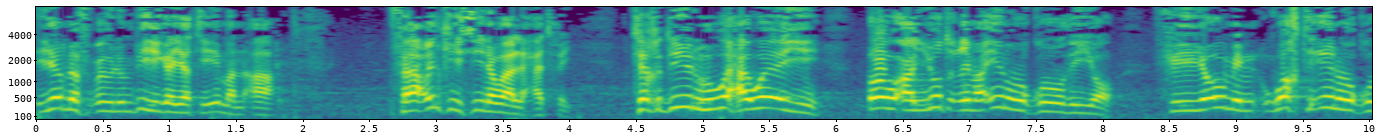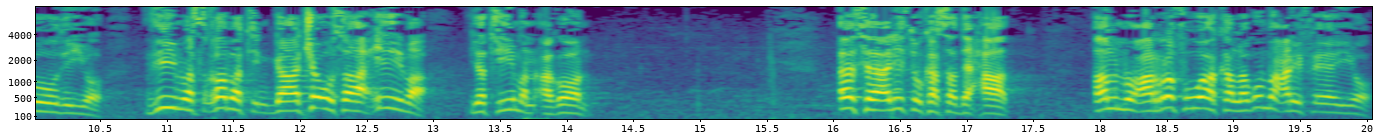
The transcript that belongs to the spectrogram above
iyo mafcuulun bihiga yatiiman ah faacilkiisiina waa la xadfay taqdiiruhu waxa weeyi ow an yudcima inuu quudiyo fii yowmin wakti inuu quudiyo dii masqabatin gaajo u saaxiiba yatiiman agoon. Athaaliu ka saddexaad almucarafu waa ka lagu macrifeeyo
